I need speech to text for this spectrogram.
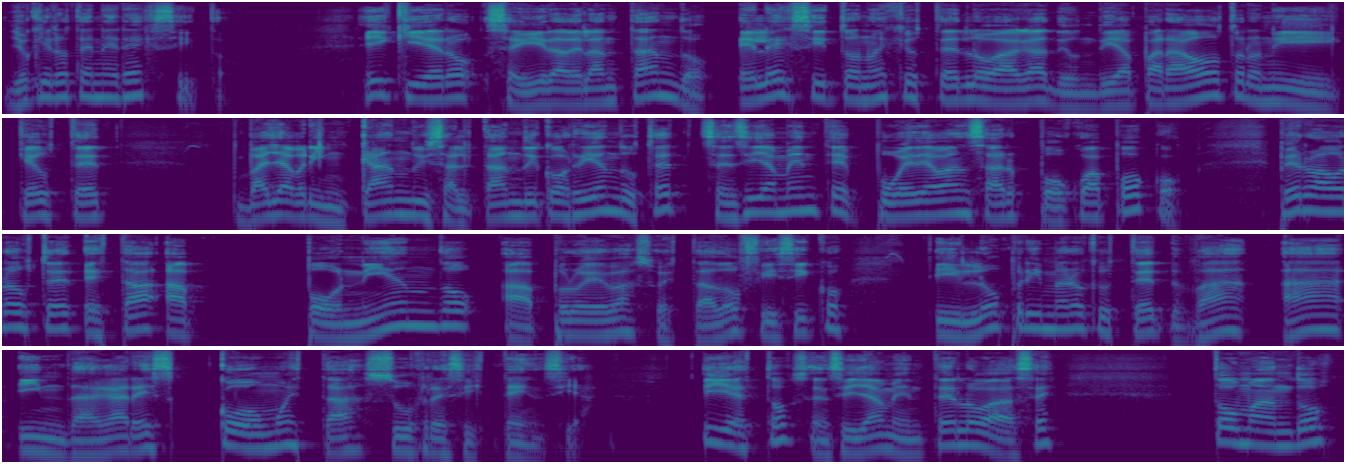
Yo quiero tener éxito. Y quiero seguir adelantando. El éxito no es que usted lo haga de un día para otro, ni que usted vaya brincando y saltando y corriendo. Usted sencillamente puede avanzar poco a poco. Pero ahora usted está poniendo a prueba su estado físico y lo primero que usted va a indagar es cómo está su resistencia. Y esto sencillamente lo hace tomando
